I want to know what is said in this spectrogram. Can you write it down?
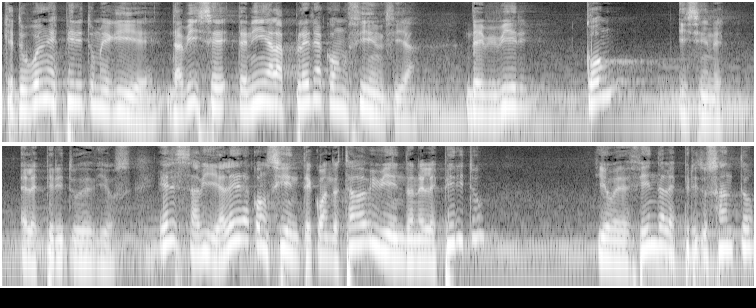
Que tu buen espíritu me guíe. David tenía la plena conciencia de vivir con y sin el Espíritu de Dios. Él sabía, él era consciente cuando estaba viviendo en el Espíritu y obedeciendo al Espíritu Santo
